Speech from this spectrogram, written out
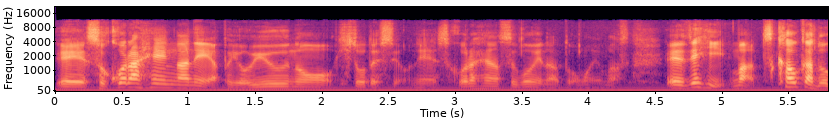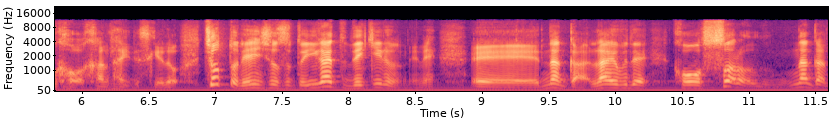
えー、そこら辺がねやっぱ余裕の人ですよね。そこら辺はすごいなと思います、えー、ぜひまあ使うかどうかわかんないですけどちょっと練習すると意外とできるんでね、えー、なんかライブでこうソロなんか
